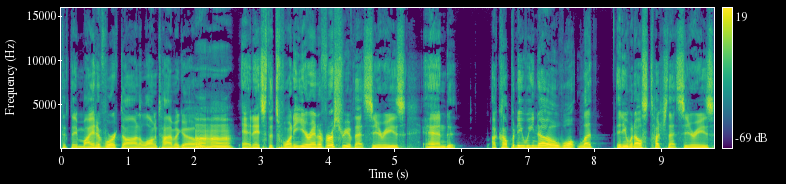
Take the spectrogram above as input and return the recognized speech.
that they might have worked on a long time ago uh-huh. and it's the 20 year anniversary of that series and a company we know won't let anyone else touch that series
